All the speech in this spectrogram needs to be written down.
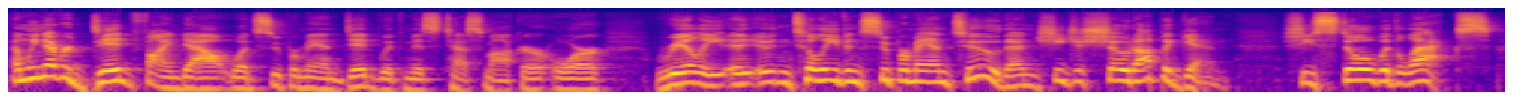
and we never did find out what Superman did with Miss Tessmacher, or really until even Superman two. Then she just showed up again. She's still with Lex.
